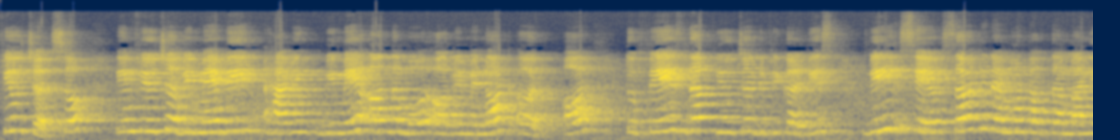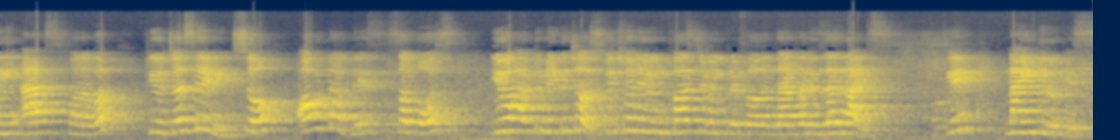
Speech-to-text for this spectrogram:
future. So, in future we may be having, we may earn the more or we may not earn or to face the future difficulties, we save certain amount of the money as for our future savings. So, out of this, suppose you have to make a choice. Which one you will first you will prefer? That one is a rice. Okay, 90 rupees.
